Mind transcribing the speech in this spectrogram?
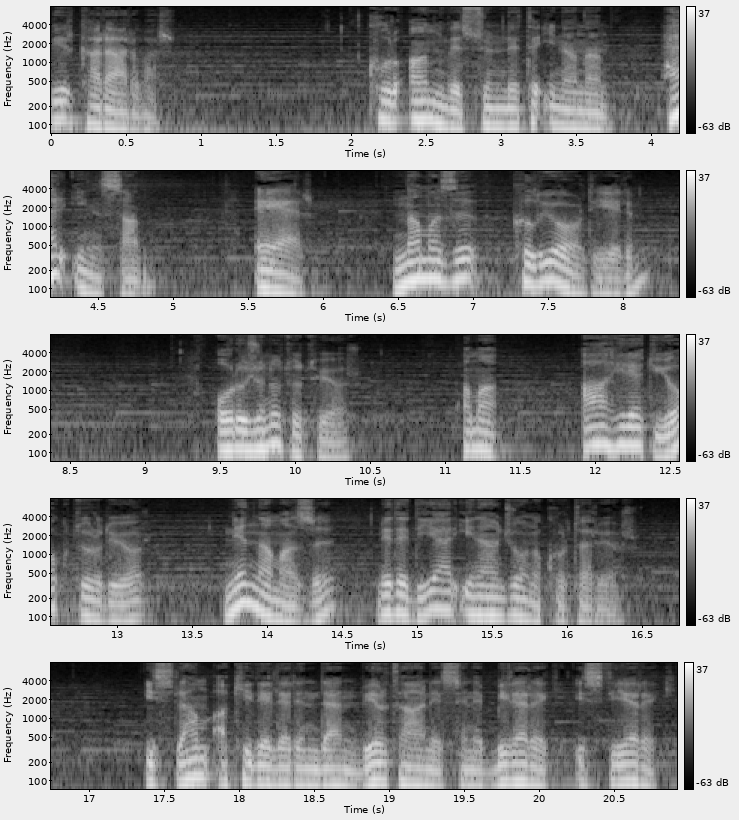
bir karar var. Kur'an ve sünnete inanan her insan eğer namazı kılıyor diyelim, orucunu tutuyor ama ahiret yoktur diyor, ne namazı ne de diğer inancı onu kurtarıyor. İslam akidelerinden bir tanesini bilerek, isteyerek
